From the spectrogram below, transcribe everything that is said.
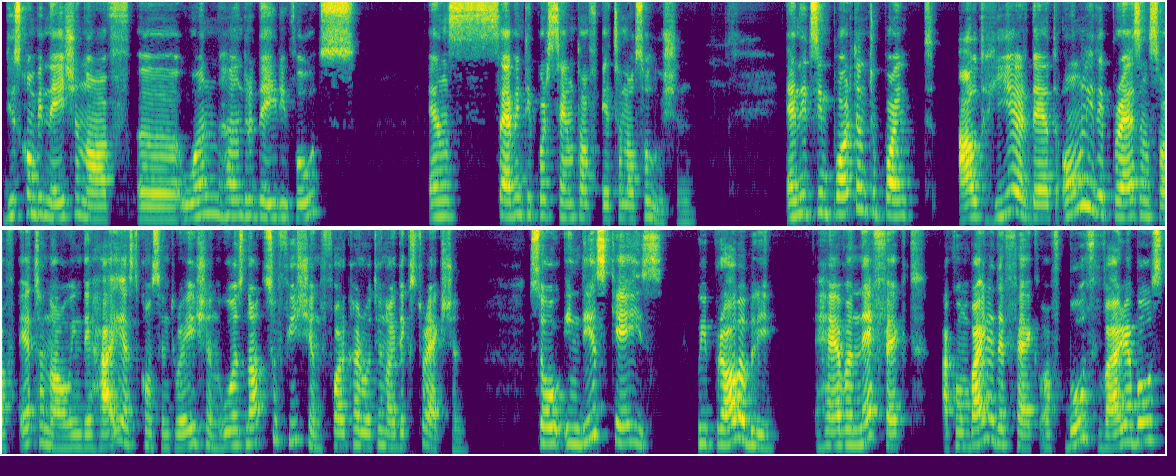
this combination of uh, 180 volts and 70% of ethanol solution. and it's important to point out here that only the presence of ethanol in the highest concentration was not sufficient for carotenoid extraction. So in this case, we probably have an effect, a combined effect of both variables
